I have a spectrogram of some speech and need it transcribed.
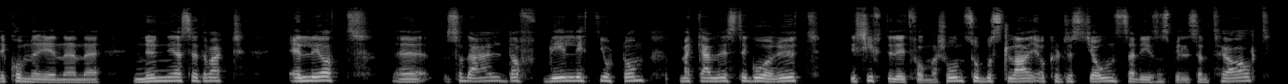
det kommer inn en uh, Núñez etter hvert. Elliot. Uh, så der, da blir litt gjort om. McAllister går ut. De skifter litt formasjon. Soboslai og Curtis Jones er de som spiller sentralt.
